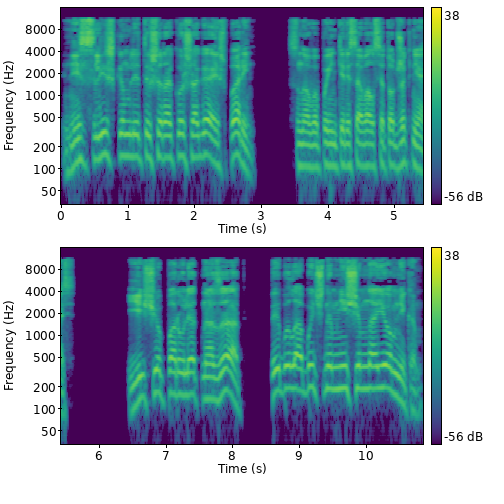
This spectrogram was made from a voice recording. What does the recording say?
«Не слишком ли ты широко шагаешь, парень?» — снова поинтересовался тот же князь. «Еще пару лет назад ты был обычным нищим наемником,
